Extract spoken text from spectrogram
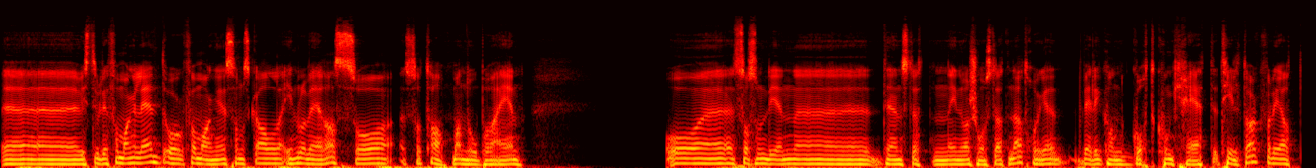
Eh, hvis det blir for mange ledd og for mange som skal involveres, så, så taper man noe på veien. Og sånn som den, den støtten, innovasjonsstøtten der, tror jeg er et veldig godt konkret tiltak. fordi at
